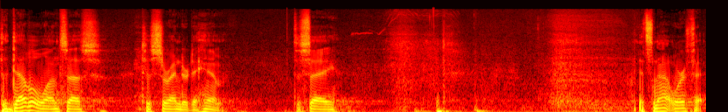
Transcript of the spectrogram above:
The devil wants us to surrender to him, to say, it's not worth it.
